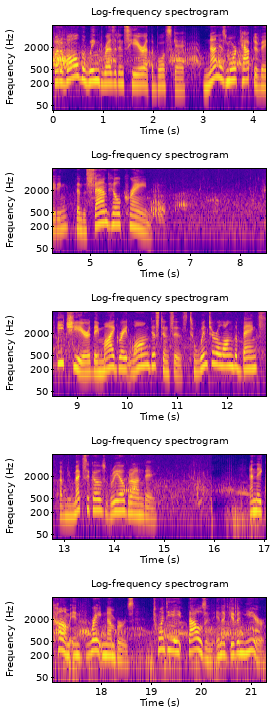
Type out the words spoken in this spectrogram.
But of all the winged residents here at the Bosque, none is more captivating than the sandhill crane. Each year, they migrate long distances to winter along the banks of New Mexico's Rio Grande. And they come in great numbers 28,000 in a given year.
